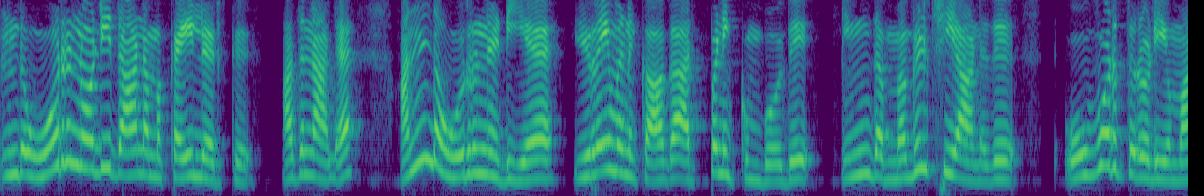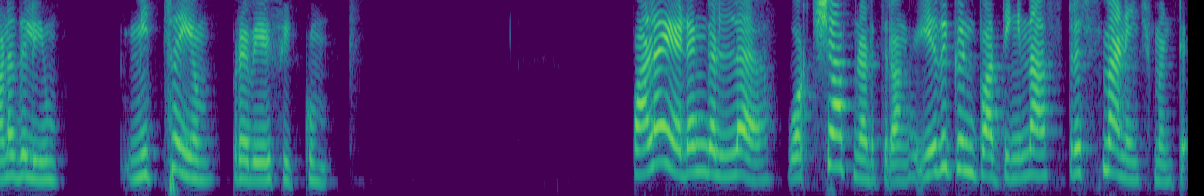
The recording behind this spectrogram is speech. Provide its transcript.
இந்த ஒரு நொடி தான் நம்ம கையில் இருக்குது அதனால் அந்த ஒரு நொடியை இறைவனுக்காக அர்ப்பணிக்கும் போது இந்த மகிழ்ச்சியானது ஒவ்வொருத்தருடைய மனதிலையும் நிச்சயம் பிரவேசிக்கும். பல இடங்களில் ஒர்க் ஷாப் நடத்துகிறாங்க எதுக்குன்னு பார்த்தீங்கன்னா ஸ்ட்ரெஸ் மேனேஜ்மெண்ட்டு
